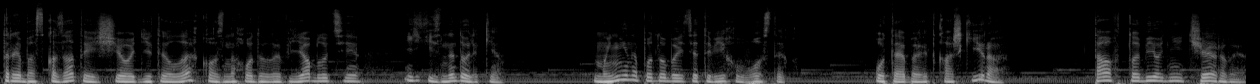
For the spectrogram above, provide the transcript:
Треба сказати, що діти легко знаходили в яблуці якісь недоліки. Мені не подобається твій хвостик. У тебе гидка шкіра, та в тобі одні черви,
